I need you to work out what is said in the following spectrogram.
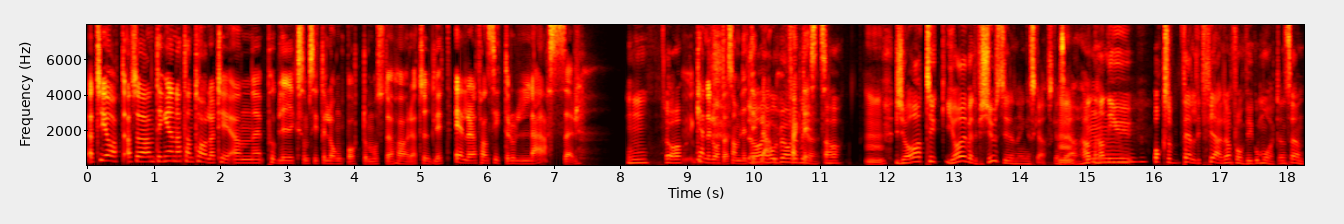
Ja, teater, alltså antingen att han talar till en eh, publik som sitter långt bort och måste höra tydligt eller att han sitter och läser. Mm, ja. Kan det låta som lite ja, ibland, jag håller med. faktiskt. Ja. Mm. Jag, tyck, jag är väldigt förtjust i den engelska. Ska jag säga. Mm. Han, han är ju Mm. också väldigt fjärran från Viggo Mortensen.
